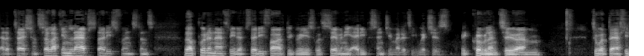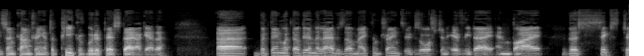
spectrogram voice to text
adaptation. So, like in lab studies, for instance, they'll put an athlete at 35 degrees with 70, 80% humidity, which is equivalent to um, to what the athletes are encountering at the peak of Budapest day, I gather. Uh, but then what they'll do in the lab is they'll make them train to exhaustion every day. And by the sixth to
